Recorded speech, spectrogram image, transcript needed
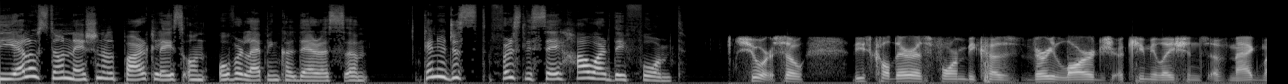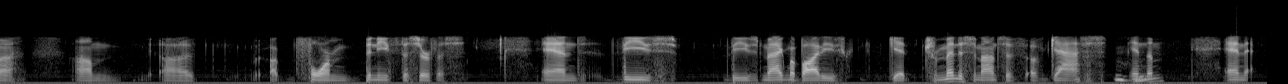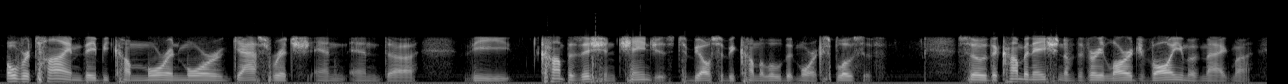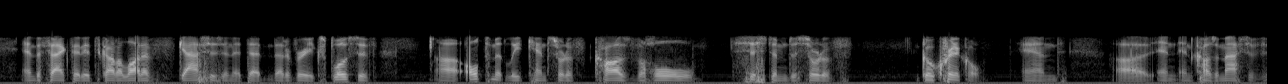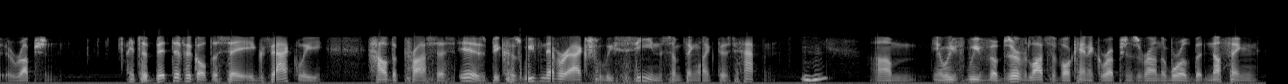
The Yellowstone National Park lays on overlapping calderas. Um, can you just firstly say how are they formed? Sure. So these calderas form because very large accumulations of magma um, uh, form beneath the surface, and these these magma bodies get tremendous amounts of, of gas mm-hmm. in them, and over time they become more and more gas rich, and and uh, the composition changes to be also become a little bit more explosive. So the combination of the very large volume of magma and the fact that it's got a lot of gases in it that that are very explosive uh, ultimately can sort of cause the whole system to sort of go critical and uh, and and cause a massive eruption. It's a bit difficult to say exactly how the process is because we've never actually seen something like this happen. Mm-hmm. Um, you know, we've we've observed lots of volcanic eruptions around the world, but nothing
